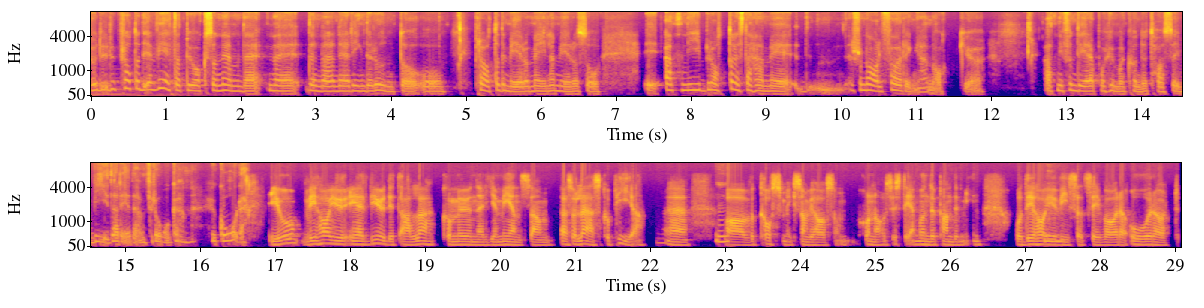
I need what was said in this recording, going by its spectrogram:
Du, du pratade, jag vet att du också nämnde när, den där, när jag ringde runt och, och pratade mer och mejlade mer och så, eh, att ni brottades det här med journalföringen och eh, att ni funderar på hur man kunde ta sig vidare i den frågan. Hur går det? Jo, vi har ju erbjudit alla kommuner gemensam alltså läskopia eh, mm. av Cosmic som vi har som journalsystem under pandemin. Och det har ju mm. visat sig vara oerhört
